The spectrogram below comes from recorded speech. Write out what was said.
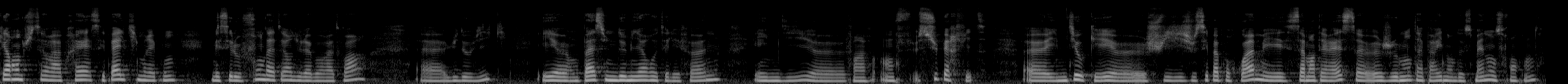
48 heures après, c'est pas elle qui me répond, mais c'est le fondateur du laboratoire, Ludovic. Et euh, on passe une demi-heure au téléphone et il me dit, euh, enfin, super fit. Euh, il me dit, ok, je suis, je sais pas pourquoi, mais ça m'intéresse. je monte à Paris dans deux semaines, on se rencontre.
